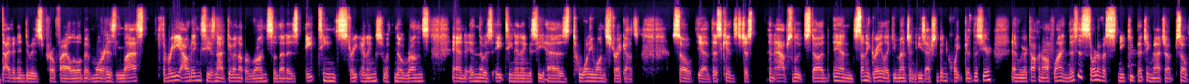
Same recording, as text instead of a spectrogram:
diving into his profile a little bit more, his last three outings, he has not given up a run. So that is 18 straight innings with no runs. And in those 18 innings, he has 21 strikeouts. So, yeah, this kid's just an absolute stud. And Sonny Gray, like you mentioned, he's actually been quite good this year. And we were talking offline. This is sort of a sneaky pitching matchup. So,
